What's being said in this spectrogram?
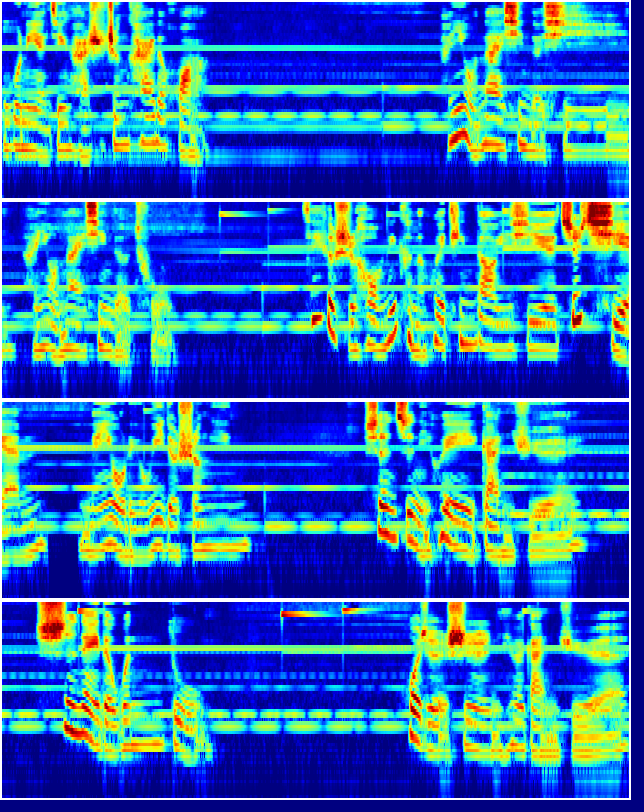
如果你眼睛还是睁开的话，很有耐心的吸，很有耐心的吐。这个时候，你可能会听到一些之前没有留意的声音，甚至你会感觉。室内的温度，或者是你会感觉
